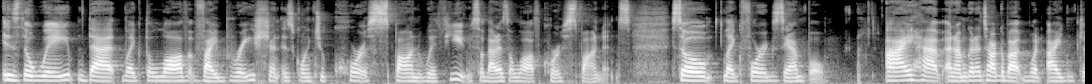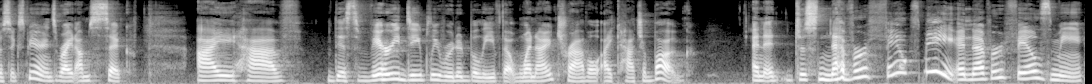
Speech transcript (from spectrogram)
is the way that, like, the law of vibration is going to correspond with you. So, that is a law of correspondence. So, like, for example, I have, and I'm going to talk about what I just experienced, right? I'm sick. I have this very deeply rooted belief that when I travel, I catch a bug and it just never fails me. It never fails me.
